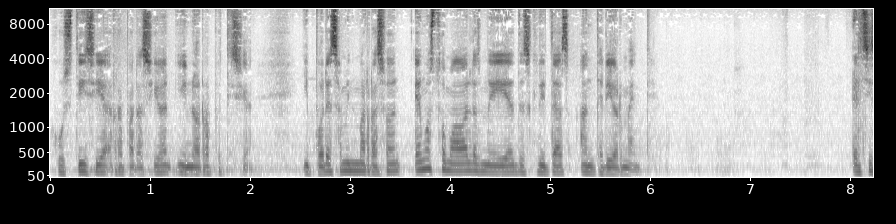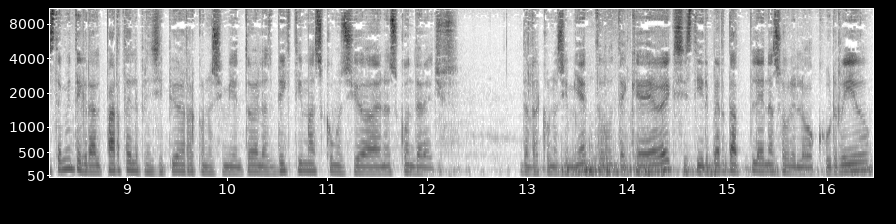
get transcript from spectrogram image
justicia, reparación y no repetición, y por esa misma razón hemos tomado las medidas descritas anteriormente. El sistema integral parte del principio de reconocimiento de las víctimas como ciudadanos con derechos, del reconocimiento de que debe existir verdad plena sobre lo ocurrido,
